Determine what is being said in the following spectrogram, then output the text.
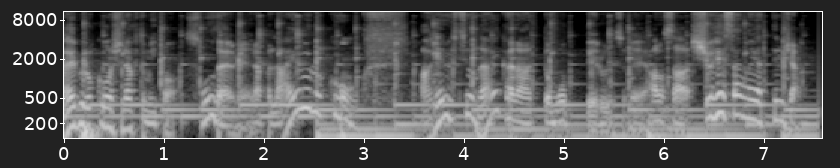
ライブ録音しなくてもいいかも。そうだよね。なんかライブ録音上げる必要ないかなって思ってるんですよね。あのさ、周平さんがやってるじゃん。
